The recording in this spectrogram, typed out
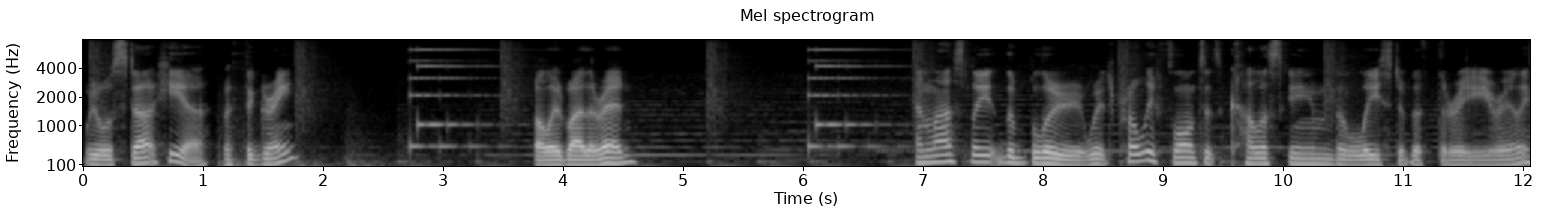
we will start here with the green, followed by the red, and lastly the blue, which probably flaunts its color scheme the least of the three, really.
